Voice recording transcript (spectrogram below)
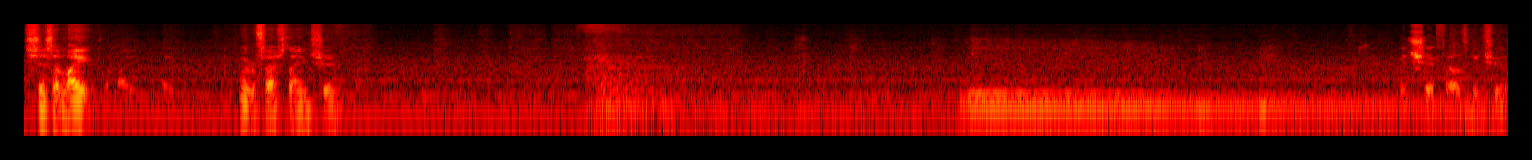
It's just a light. With a flashlight and shit. Good shit, fellas. Good shit.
